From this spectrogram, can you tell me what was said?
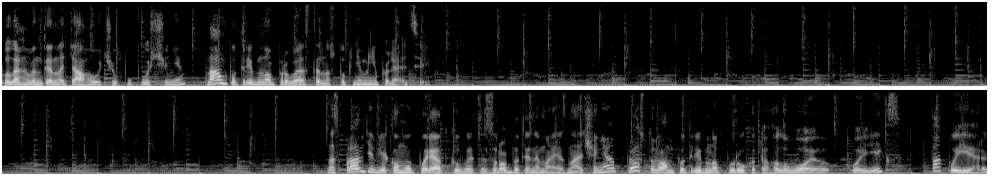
Коли гвинти натягувачів попущені, нам потрібно провести наступні маніпуляції. Насправді, в якому порядку ви це зробите, не має значення. Просто вам потрібно порухати головою по X та по Y,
